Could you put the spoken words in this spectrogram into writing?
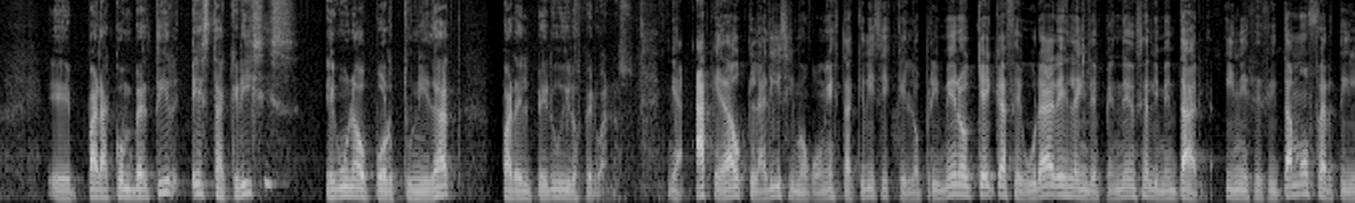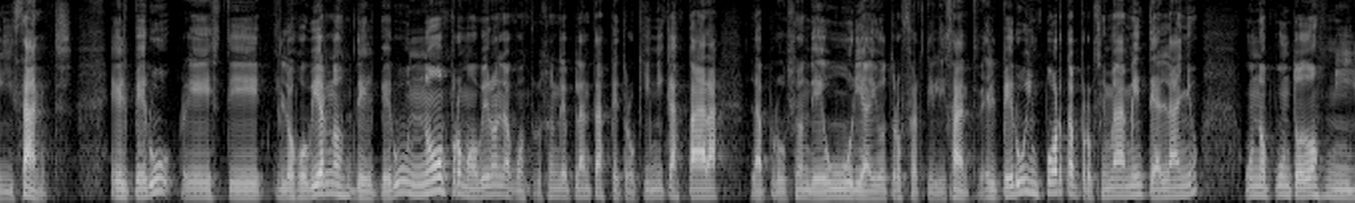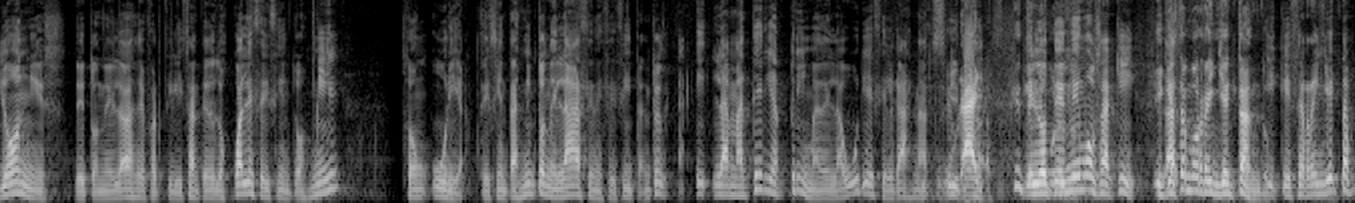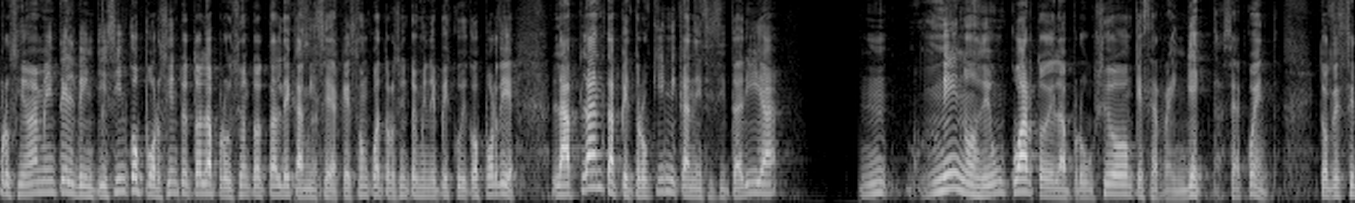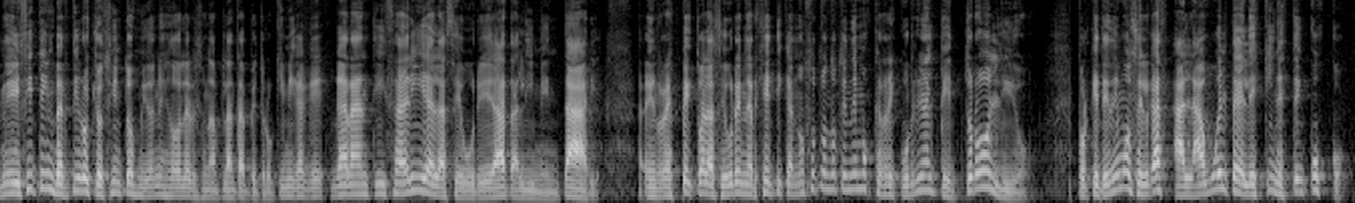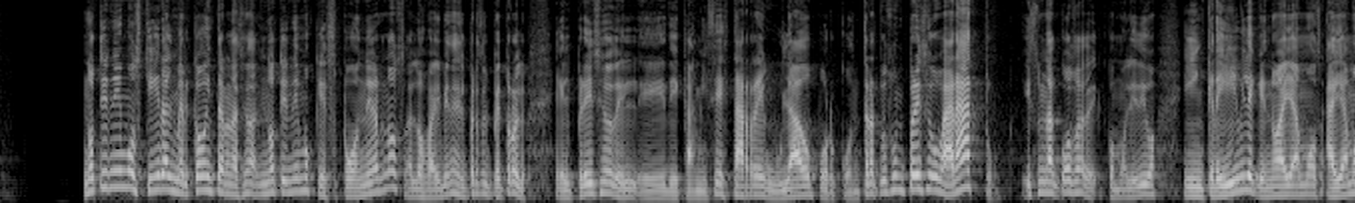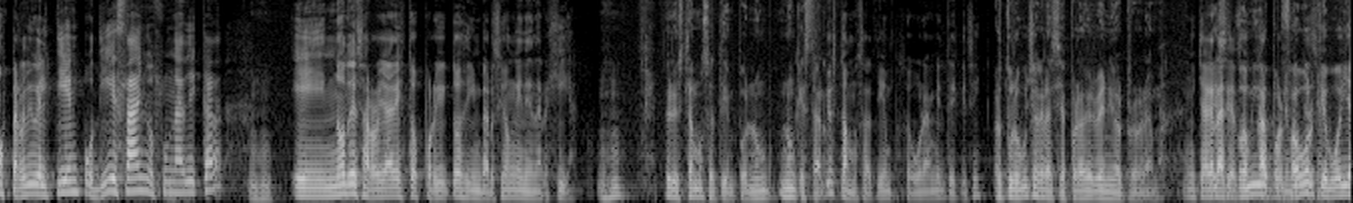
eh, para convertir esta crisis en una oportunidad para el Perú y los peruanos? Mira, ha quedado clarísimo con esta crisis que lo primero que hay que asegurar es la independencia alimentaria y necesitamos fertilizantes. El Perú, este, los gobiernos del Perú no promovieron la construcción de plantas petroquímicas para la producción de uria y otros fertilizantes. El Perú importa aproximadamente al año 1.2 millones de toneladas de fertilizantes, de los cuales 600 mil son uria. 600 mil toneladas se necesitan. Entonces, la materia prima de la uria es el gas natural, que lo tenemos aquí. Y que estamos reinyectando. Y que se reinyecta aproximadamente el 25% de toda la producción total de camisea, que son 400 mil pies cúbicos por día. La planta petroquímica necesitaría menos de un cuarto de la producción que se reinyecta, ¿se da cuenta? Entonces, se necesita invertir 800 millones de dólares en una planta petroquímica que garantizaría la seguridad alimentaria. En respecto a la seguridad energética, nosotros no tenemos que recurrir al petróleo, porque tenemos el gas a la vuelta de la esquina, está en Cusco. No tenemos que ir al mercado internacional, no tenemos que exponernos a los vaivenes del precio del petróleo. El precio eh, de camiseta está regulado por contrato, es un precio barato. Es una cosa, como le digo, increíble que no hayamos, hayamos perdido el tiempo, 10 años, una década, en no desarrollar estos proyectos de inversión en energía. Pero estamos a tiempo, nunca es tarde. Yo estamos a tiempo, seguramente que sí. Arturo, muchas gracias por haber venido al programa. Muchas gracias, Oscar, por, favor, que voy a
